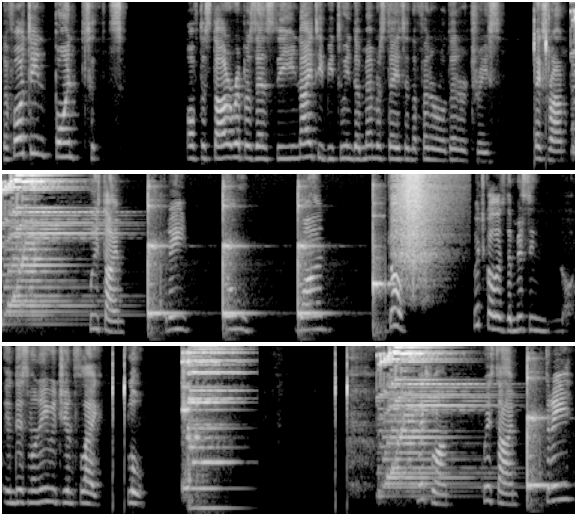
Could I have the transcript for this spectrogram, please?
The 14 points of the star represents the unity between the member states and the federal territories. Next round. Quiz time. Three, two, one, go! Which color is the missing in this Norwegian flag? Blue. Next one. Quiz time. Three,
